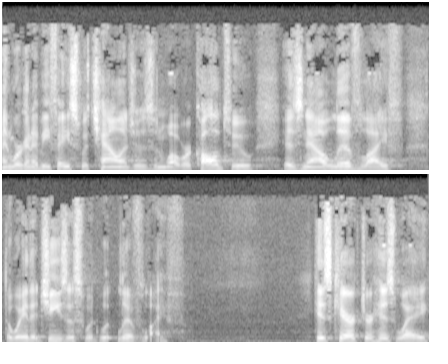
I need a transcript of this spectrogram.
And we're going to be faced with challenges. And what we're called to is now live life the way that Jesus would live life His character, His way.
